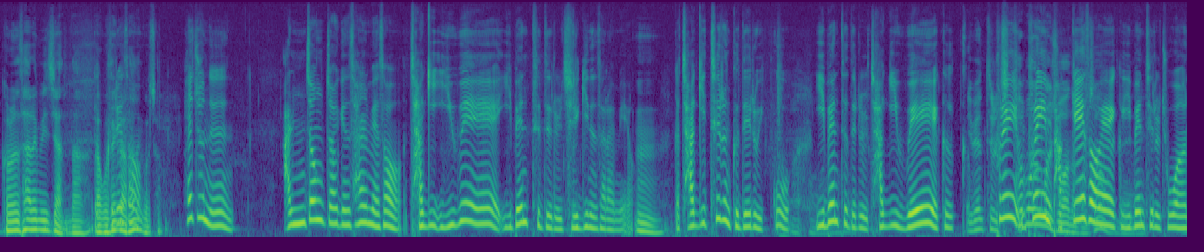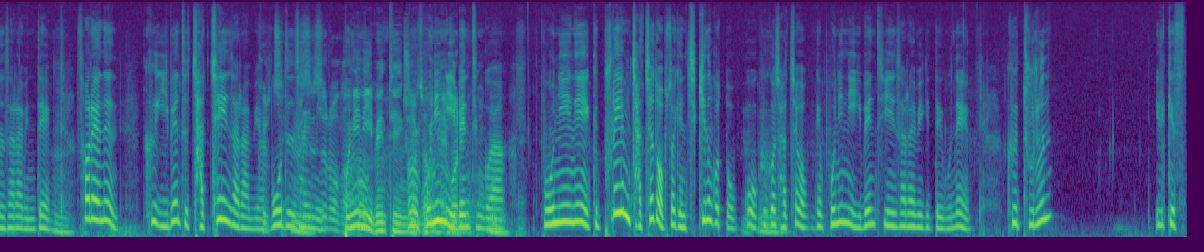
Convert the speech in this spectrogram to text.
그런 사람이지 않나라고 생각하는 거죠. 해주는 안정적인 삶에서 자기 이외의 이벤트들을 즐기는 사람이에요. 음. 그러니까 자기 틀은 그대로 있고 어, 어. 이벤트들을 자기 외의 그 이벤트를 프레임, 프레임 밖에서의? 그 네. 이벤트를 좋아하는 사람인데 음. 설에는 그 이벤트 자체인 사람이야 그렇지. 모든 음. 삶이 본인이 어. 이벤트인 어, 거죠. 본인이 이벤트인 거. 거야. 네. 본인이 그 프레임 자체도 없어 그냥 지키는 것도 없고 음. 그거 자체가 없고 그냥 본인이 이벤트인 사람이기 때문에 그 둘은 이렇게 스-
